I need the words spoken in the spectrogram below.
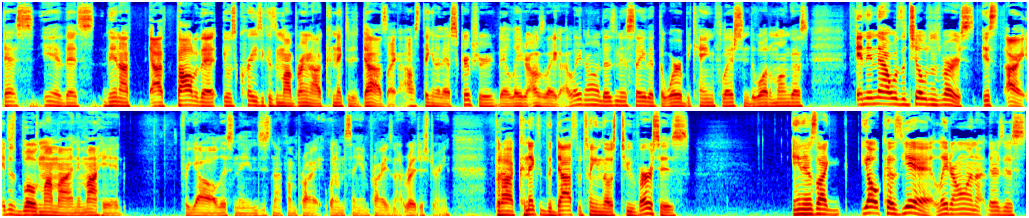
that's yeah that's then i i thought of that. It was crazy because in my brain i connected the dots. Like i was thinking of that scripture that later i was like uh, later on doesn't it say that the word became flesh and dwelt among us? And then that was the children's verse. It's all right it just blows my mind in my head for y'all listening. Just not gonna probably what i'm saying probably is not registering. But i connected the dots between those two verses. And it's like yo because yeah later on uh, there's this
